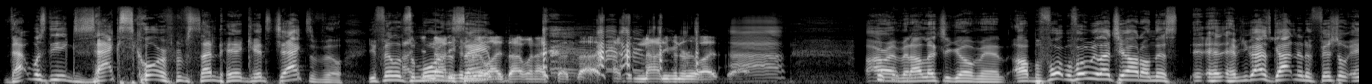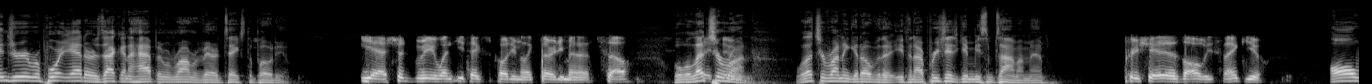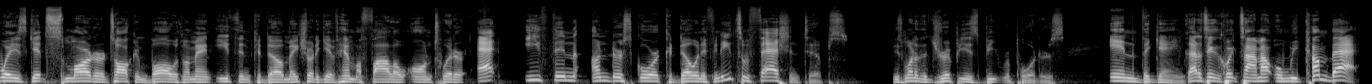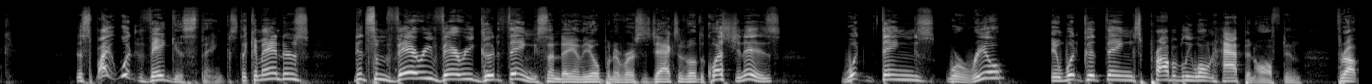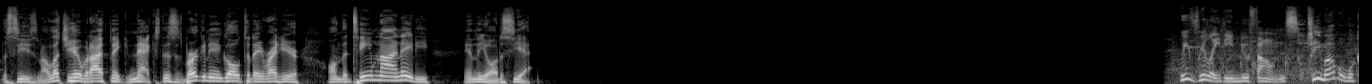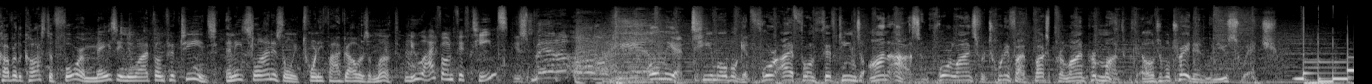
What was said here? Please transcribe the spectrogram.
That was the exact score from Sunday against Jacksonville. You feeling some more of the same? I did not even realize that when I said that. I did not even realize that. All right, man. I'll let you go, man. Uh, before before we let you out on this, have you guys gotten an official injury report yet, or is that going to happen when Ron Rivera takes the podium? Yeah, it should be when he takes the podium in like thirty minutes. So, well, we'll let you tuned. run. We'll let you run and get over there, Ethan. I appreciate you giving me some time, my man. Appreciate it as always. Thank you always get smarter talking ball with my man Ethan Cadeaux. Make sure to give him a follow on Twitter at Ethan underscore Cadeaux. And if you need some fashion tips, he's one of the drippiest beat reporters in the game. Got to take a quick timeout. when we come back. Despite what Vegas thinks, the Commanders did some very, very good things Sunday in the opener versus Jacksonville. The question is, what things were real and what good things probably won't happen often throughout the season. I'll let you hear what I think next. This is Burgundy and Gold today, right here on the Team 980 in the Audacy app. We really need new phones. T-Mobile will cover the cost of four amazing new iPhone 15s, and each line is only $25 a month. New iPhone 15s? Only at T-Mobile get four iPhone 15s on us and four lines for 25 bucks per line per month with eligible trade-in when you switch.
